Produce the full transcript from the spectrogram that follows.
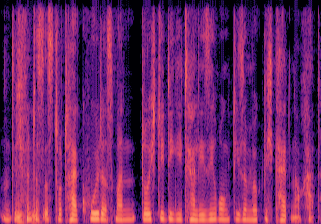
Und ich mhm. finde, das ist total cool, dass man durch die Digitalisierung diese Möglichkeiten auch hat.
